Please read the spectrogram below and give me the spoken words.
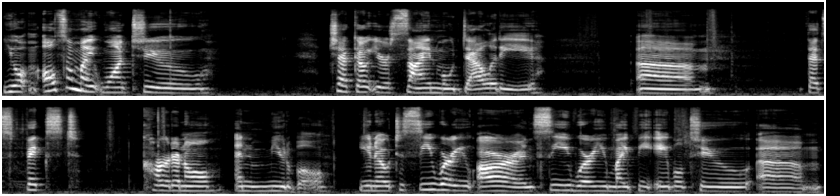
You also might want to check out your sign modality um, that's fixed, cardinal, and mutable. You know, to see where you are and see where you might be able to um,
